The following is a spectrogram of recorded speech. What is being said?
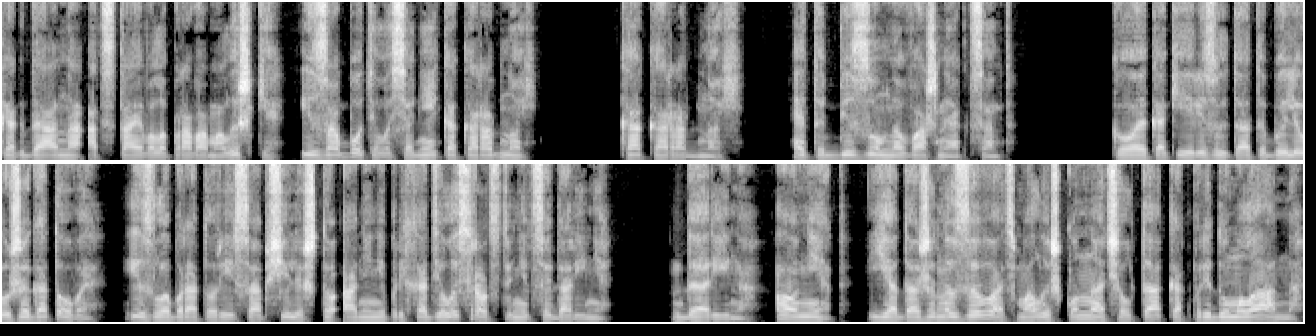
когда она отстаивала права малышки и заботилась о ней как о родной. Как о родной. Это безумно важный акцент. Кое-какие результаты были уже готовы. Из лаборатории сообщили, что Аня не приходилась родственницей Дарине. Дарина. О нет, я даже называть малышку начал так, как придумала Анна.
